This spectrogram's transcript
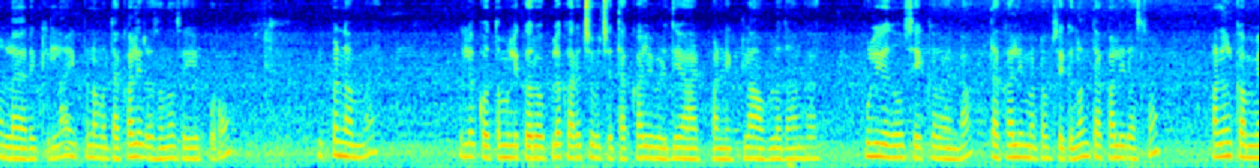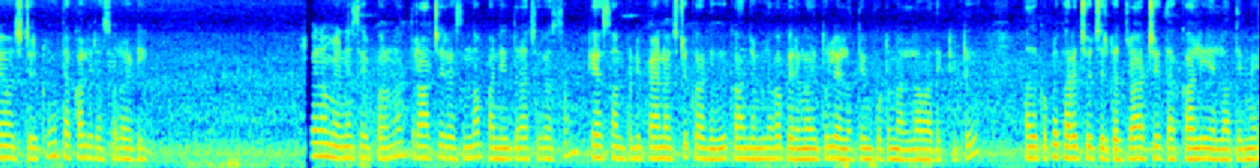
நல்லா இறக்கிடலாம் இப்போ நம்ம தக்காளி ரசம் தான் செய்ய போகிறோம் இப்போ நம்ம இதில் கொத்தமல்லி கருவேப்பிலை கரைச்சி வச்ச தக்காளி விழுதியை ஆட் பண்ணிக்கலாம். அவ்வளோதாங்க புளி எதுவும் சேர்க்க வேண்டாம். தக்காளி மட்டும் சேர்க்கணும். தக்காளி ரசம். அனல் கம்மியாக வச்சுட்டு இருக்கிறோம் தக்காளி ரசம் ரெடி இப்போ நம்ம என்ன செய்ய போகிறோம்னா திராட்சை ரசம் தான் பன்னீர் திராட்சை ரசம். கேஸ் ஆன் பண்ணி பேன் வச்சுட்டு கடுகு காஞ்ச மிளகாய் பெருங்காயத்தூள் எல்லாத்தையும் போட்டு நல்லா வதக்கிட்டு அதுக்கப்புறம் கரைச்சி வச்சுருக்க திராட்சை தக்காளி எல்லாத்தையுமே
